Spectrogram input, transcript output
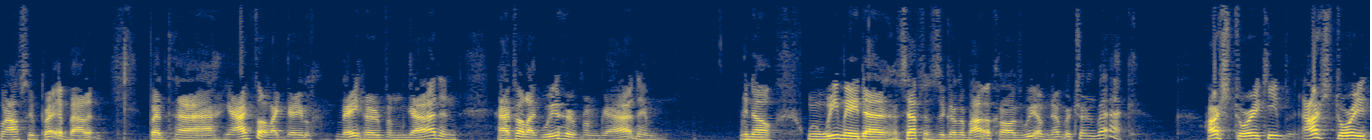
Obviously, pray about it. But uh, yeah, I felt like they they heard from God, and I felt like we heard from God, and you know, when we made that acceptance to go to Bible college, we have never turned back. Our story keep our story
